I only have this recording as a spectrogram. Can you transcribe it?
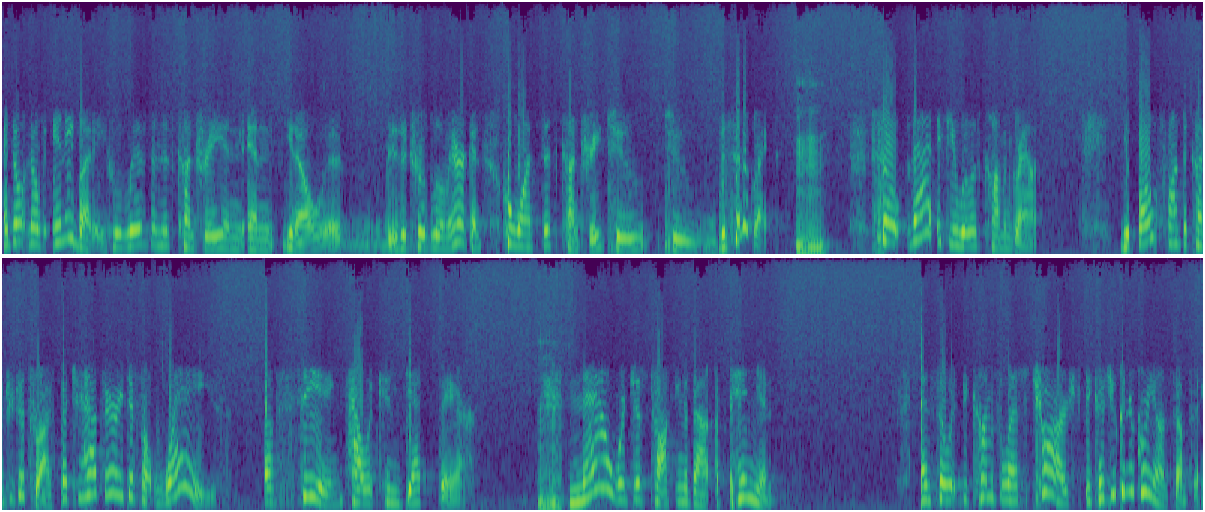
I don't know of anybody who lives in this country and, and you know uh, is a true blue American who wants this country to to disintegrate. hmm So that, if you will, is common ground. You both want the country to thrive, but you have very different ways of seeing how it can get there. Now we're just talking about opinion. And so it becomes less charged because you can agree on something.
